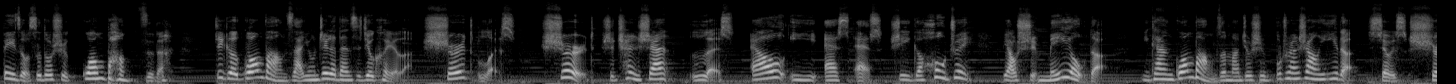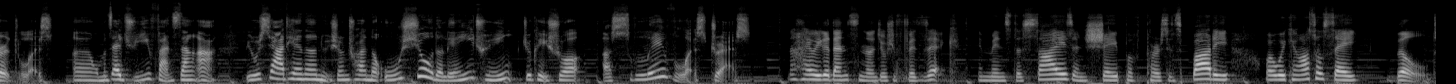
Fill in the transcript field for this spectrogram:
贝佐斯都是光膀子的。这个光膀子啊，用这个单词就可以了，shirtless。shirt 是衬衫，less，l e s s 是一个后缀，表示没有的。你看光膀子嘛，就是不穿上衣的，so it's shirtless。嗯，我们再举一反三啊，比如夏天呢，女生穿的无袖的连衣裙，就可以说 a sleeveless dress。那还有一个单词呢，就是 physique。It means the size and shape of person's body, or we can also say build.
